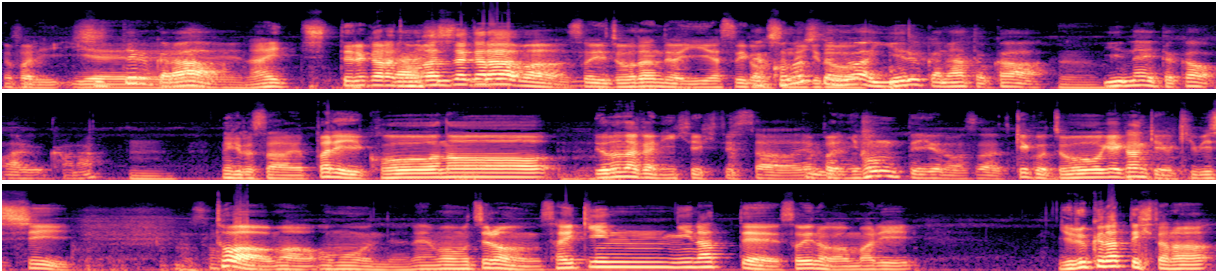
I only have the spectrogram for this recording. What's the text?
やっぱり言え知ってるから。ない知ってるから友達だからまあそういう冗談では言いやすいかもしこのれないけど。人には言えるかなとか、うん。言えないとかはあるかな。うん。だけどさやっぱりこの世の中に生きてきてさやっぱり日本っていうのはさ結構上下関係が厳しいとはまあ思うんだよね、まあ、もちろん最近になってそういうのがあんまり緩くなってきたな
